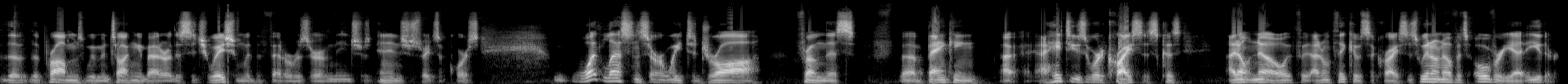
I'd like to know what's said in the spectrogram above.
the, the problems we've been talking about, or the situation with the Federal Reserve and the interest, and interest rates, of course. What lessons are we to draw from this uh, banking? I, I, hate to use the word crisis because I don't know if it, I don't think it was a crisis. We don't know if it's over yet either.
